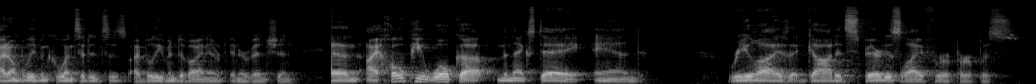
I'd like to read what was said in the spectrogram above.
I don't believe in coincidences. I believe in divine intervention. And I hope he woke up the next day and realized that God had spared his life for a purpose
